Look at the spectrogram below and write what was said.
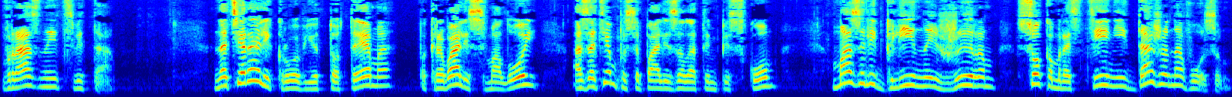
в разные цвета. Натирали кровью тотема, покрывали смолой, а затем посыпали золотым песком, мазали глиной, жиром, соком растений, даже навозом.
